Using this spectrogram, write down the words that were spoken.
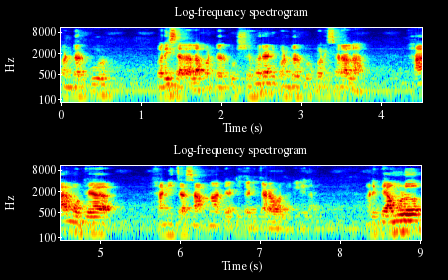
पंढरपूर परिसराला पंढरपूर शहर आणि पंढरपूर परिसराला फार मोठ्या हानीचा सामना त्या ठिकाणी करावा लागलेला आहे. आणि त्यामुळं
